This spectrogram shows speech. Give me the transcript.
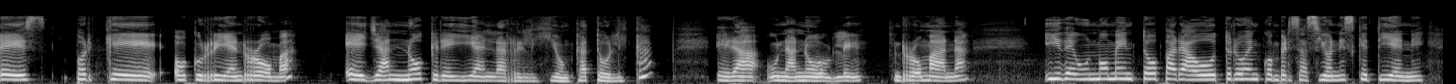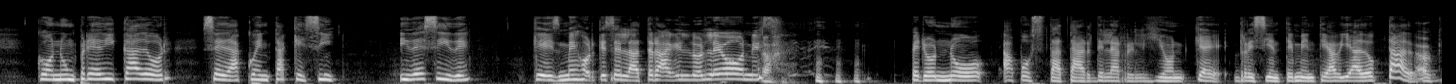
es porque ocurría en Roma. Ella no creía en la religión católica, era una noble romana y de un momento para otro en conversaciones que tiene con un predicador se da cuenta que sí y decide que es mejor que se la traguen los leones, pero no apostatar de la religión que recientemente había adoptado. Ok.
